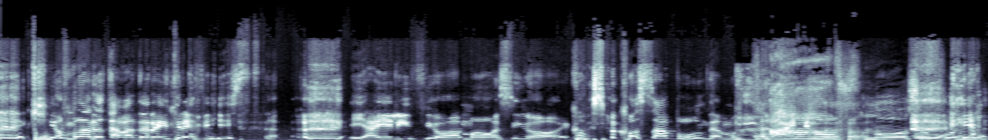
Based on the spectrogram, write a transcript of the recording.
que o mano tava dando a entrevista. E aí ele enfiou a mão assim, ó, e começou a coçar a bunda. Muito Ah, nossa, foi muito.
